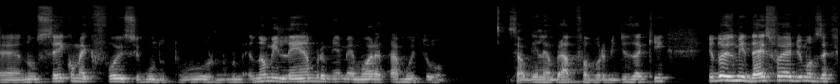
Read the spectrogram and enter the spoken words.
É, não sei como é que foi o segundo turno, eu não me lembro, minha memória está muito. Se alguém lembrar, por favor, me diz aqui. Em 2010 foi a Dilma Rousseff.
